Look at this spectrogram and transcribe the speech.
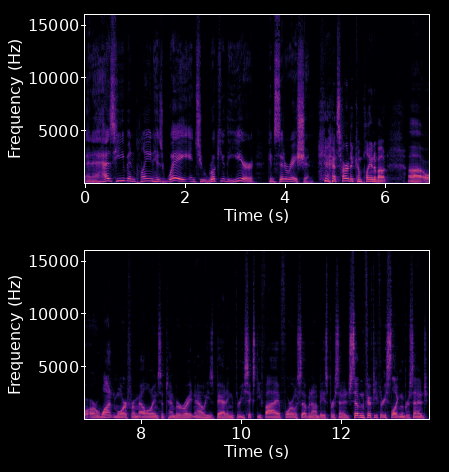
And has he been playing his way into Rookie of the Year consideration? Yeah, it's hard to complain about uh, or, or, want more from Eloy in September. Right now, he's batting 365, 407 on base percentage, 753 slugging percentage,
